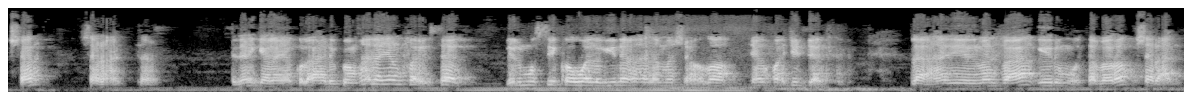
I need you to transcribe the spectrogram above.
شرع شرعا نعم لذلك لا يقول أحدكم هذا ينفع أستاذ للموسيقى والغناء هذا ما شاء الله ينفع جدا لا هذه المنفعة غير معتبرة شرعا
